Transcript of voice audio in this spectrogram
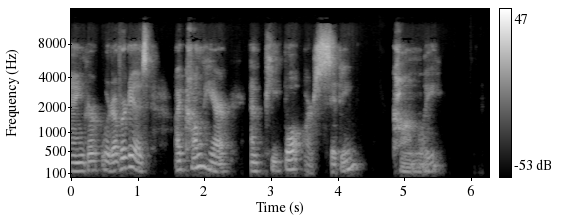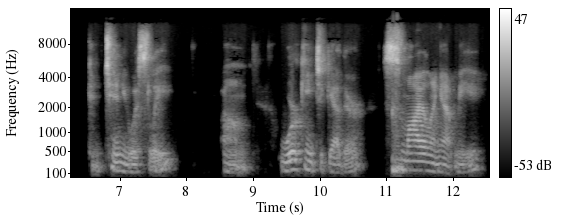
anger, whatever it is I come here and people are sitting calmly, continuously, um, working together, smiling at me,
